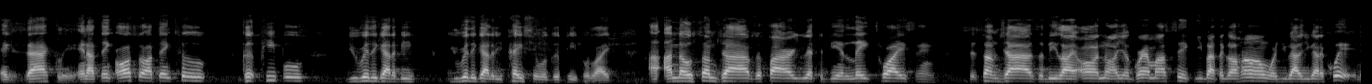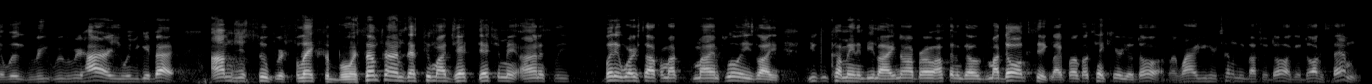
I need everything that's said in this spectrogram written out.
Exactly. And I think also I think too, good people, you really got to be you really got to be patient with good people. Like I, I, know some jobs will fire you to being late twice, and some jobs will be like, oh no, your grandma's sick, you about to go home, or you got you got to quit, and we we re- rehire you when you get back. I'm just super flexible, and sometimes that's to my detriment, honestly. But it works out for my, my employees. Like you can come in and be like, no, bro, I'm gonna go. My dog's sick. Like, bro, go take care of your dog. Like, why are you here telling me about your dog? Your dog is family.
